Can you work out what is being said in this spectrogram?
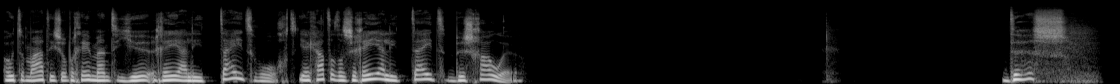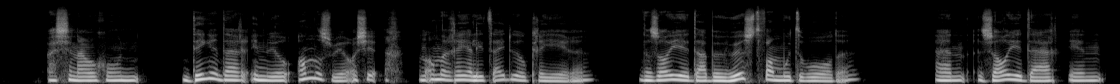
automatisch op een gegeven moment je realiteit wordt. Je gaat dat als realiteit beschouwen. Dus als je nou gewoon dingen daarin wil, anders wil, als je een andere realiteit wil creëren, dan zal je daar bewust van moeten worden. En zal je daarin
